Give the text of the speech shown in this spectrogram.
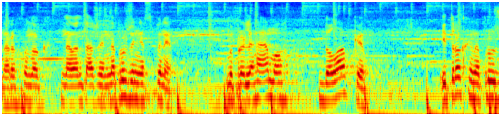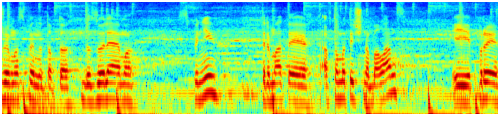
На рахунок навантажень, напруження спини. Ми прилягаємо до лавки і трохи напружуємо спину, тобто дозволяємо спині тримати автоматично баланс. І при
